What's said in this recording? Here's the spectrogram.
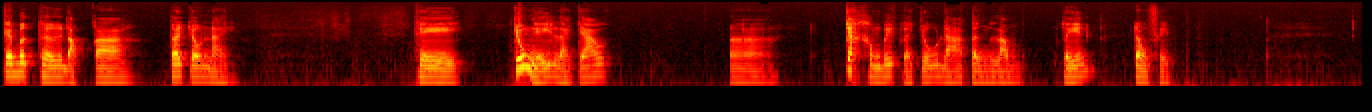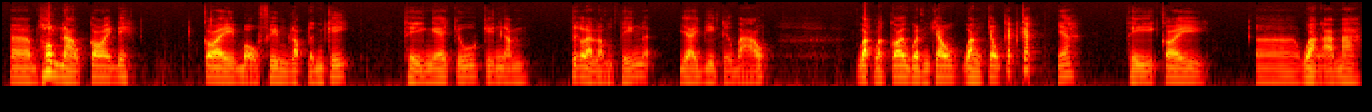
Cái bức thư đọc uh, tới chỗ này thì chú nghĩ là cháu uh, chắc không biết là chú đã từng lòng tiếng trong phim. À, hôm nào coi đi, coi bộ phim Lộc Đỉnh Ký thì nghe chú chuyển âm, tức là lòng tiếng đó, dài vi tự bảo. Hoặc là coi Hoàng Châu, Hoàng Châu cách cách nhé, thì coi uh, Hoàng A Ma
